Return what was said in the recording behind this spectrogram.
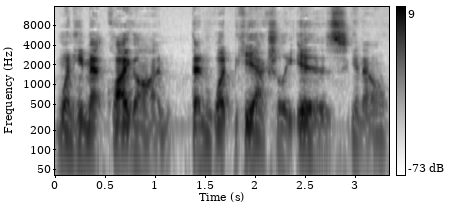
when he met Qui Gon than what he actually is. You know,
